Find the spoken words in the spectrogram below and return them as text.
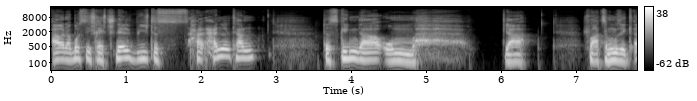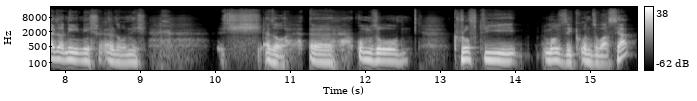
aber da wusste ich recht schnell, wie ich das handeln kann. Das ging da um, ja, schwarze Musik. Also nee, nicht, also nicht. Ich, also, äh, um so Grufty Musik und sowas, ja.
